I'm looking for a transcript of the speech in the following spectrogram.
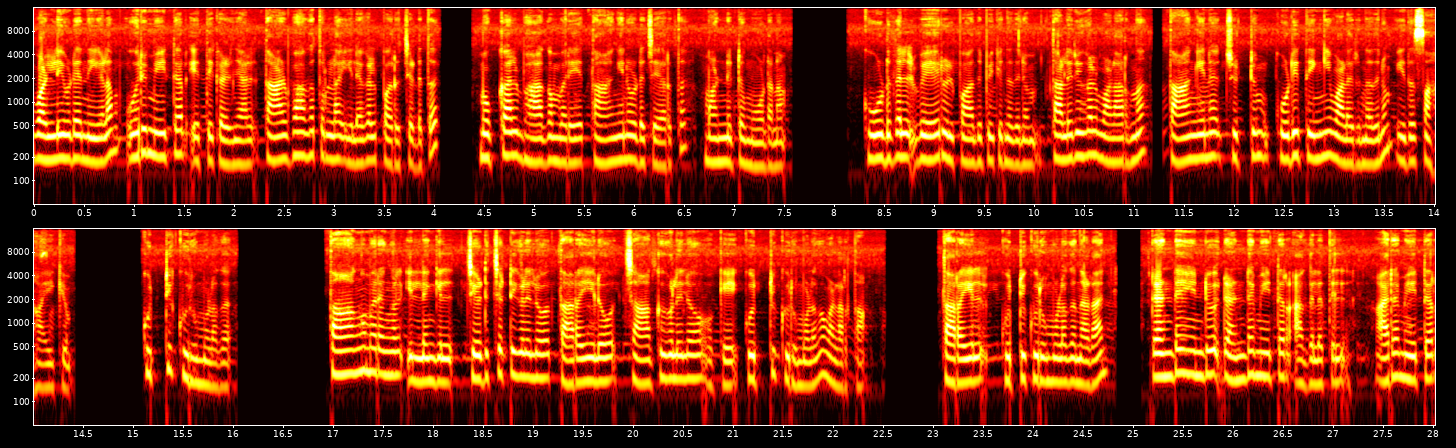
വള്ളിയുടെ നീളം ഒരു മീറ്റർ എത്തിക്കഴിഞ്ഞാൽ താഴ്ഭാഗത്തുള്ള ഇലകൾ പറിച്ചെടുത്ത് മുക്കാൽ ഭാഗം വരെ താങ്ങിനോട് ചേർത്ത് മണ്ണിട്ട് മൂടണം. കൂടുതൽ വേരുൽപാദിപ്പിക്കുന്നതിനും തളിരുകൾ വളർന്ന് താങ്ങിന് ചുറ്റും കൊടി തിങ്ങി വളരുന്നതിനും ഇത് സഹായിക്കും. കുറ്റിക്കുരുമുളക്. താങ്ങുമരങ്ങൾ ഇല്ലെങ്കിൽ ചെടിച്ചട്ടികളിലോ തറയിലോ ചാക്കുകളിലോ ഒക്കെ കുറ്റിക്കുരുമുളക് വളർത്താം. തറയിൽ കുറ്റിക്കുരുമുളക് നടാൻ രണ്ട് ഇന്റു രണ്ട് മീറ്റർ അകലത്തിൽ അര മീറ്റർ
